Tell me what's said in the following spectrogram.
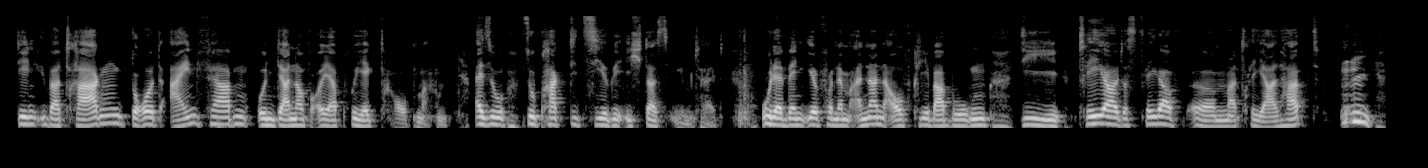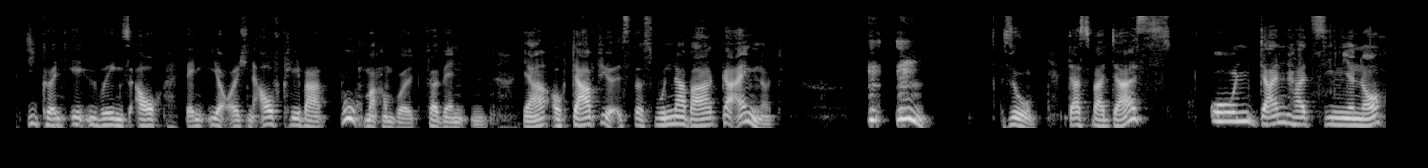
den übertragen, dort einfärben und dann auf euer Projekt drauf machen. Also so praktiziere ich das eben halt. Oder wenn ihr von einem anderen Aufkleberbogen die Träger, das Trägermaterial äh, habt, die könnt ihr übrigens auch, wenn ihr euch ein Aufkleberbuch machen wollt, verwenden. Ja, auch dafür ist das wunderbar geeignet. so, das war das. Und dann hat sie mir noch,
